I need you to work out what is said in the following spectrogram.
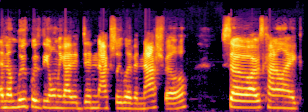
And then Luke was the only guy that didn't actually live in Nashville. So I was kind of like,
